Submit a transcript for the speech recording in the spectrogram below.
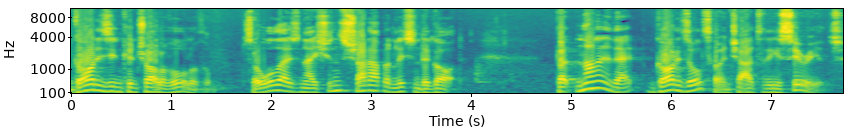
God is in control of all of them. So all those nations, shut up and listen to God. But not only that, God is also in charge of the Assyrians.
